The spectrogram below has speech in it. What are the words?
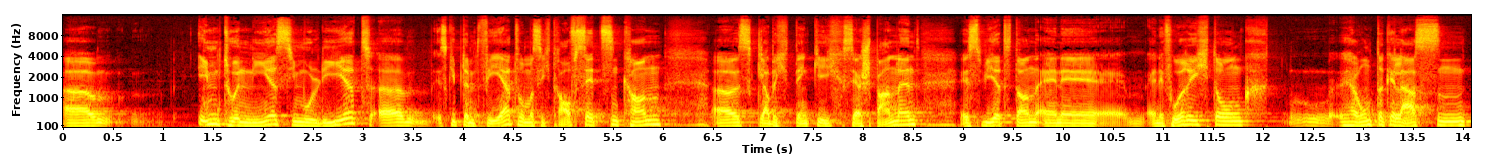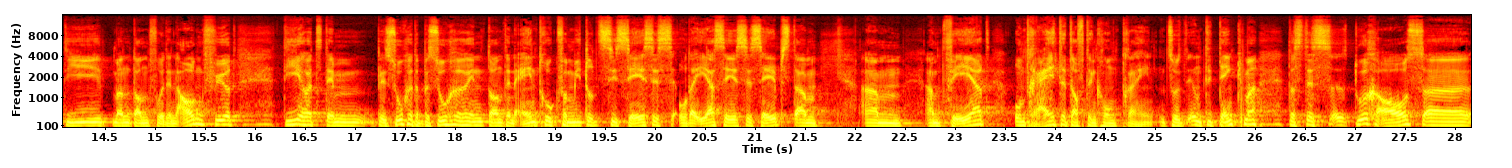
ähm, im Turnier simuliert. Ähm, es gibt ein Pferd, wo man sich draufsetzen kann. Äh, das ist, glaube ich, denke ich, sehr spannend. Es wird dann eine, eine Vorrichtung heruntergelassen, die man dann vor den Augen führt, die halt dem Besucher, der Besucherin dann den Eindruck vermittelt, sie säße oder er säße selbst am, am, am Pferd und reitet auf den Kontrahenten. Und ich denke mal, dass das äh, durchaus äh,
